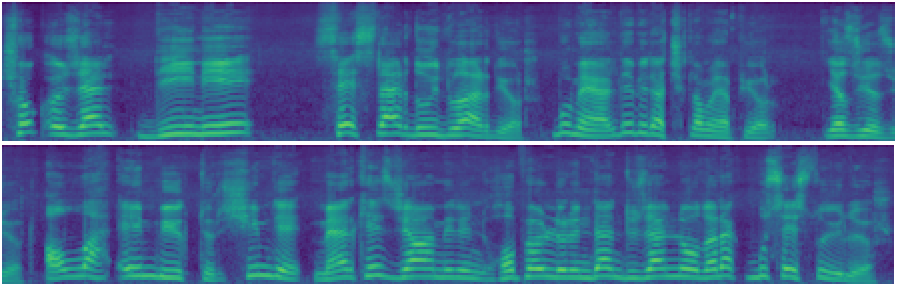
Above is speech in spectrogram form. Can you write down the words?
çok özel dini sesler duydular diyor. Bu mealde bir açıklama yapıyor yazı yazıyor. Allah en büyüktür. Şimdi Merkez Cami'nin hoparlöründen düzenli olarak bu ses duyuluyor.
